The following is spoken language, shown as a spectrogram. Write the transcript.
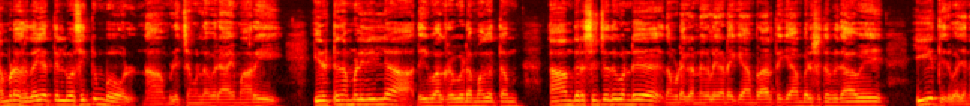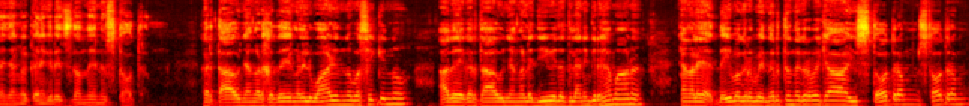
നമ്മുടെ ഹൃദയത്തിൽ വസിക്കുമ്പോൾ നാം വെളിച്ചമുള്ളവരായി മാറി. ഇരുട്ട് നമ്മളിലില്ല ദൈവകൃപയുടെ മഹത്വം നാം ദർശിച്ചതുകൊണ്ട് നമ്മുടെ കണ്ണുകളെ അടയ്ക്കാം പ്രാർത്ഥിക്കാം പരിശുദ്ധ പിതാവേ ഈ തിരുവചനം ഞങ്ങൾക്ക് അനുഗ്രഹിച്ച് തന്നതിന് സ്തോത്രം. കർത്താവ് ഞങ്ങളുടെ ഹൃദയങ്ങളിൽ വാഴുന്നു വസിക്കുന്നു. അതേ കർത്താവ് ഞങ്ങളുടെ ജീവിതത്തിൽ അനുഗ്രഹമാണ്. ഞങ്ങളെ ദൈവകൃപയെ നിർത്തുന്ന കൃപയ്ക്കായി സ്തോത്രം സ്തോത്രം.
